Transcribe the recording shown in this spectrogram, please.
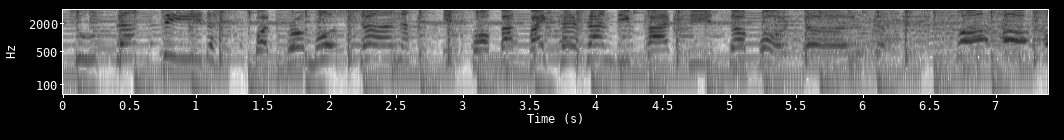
to succeed. But promotion is for backbiters and the party supporters. Oh, oh,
